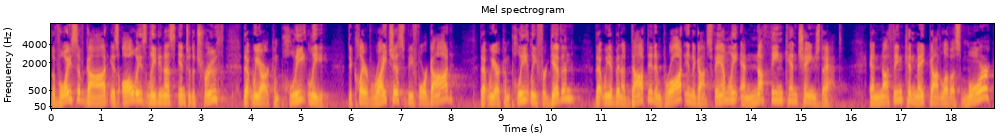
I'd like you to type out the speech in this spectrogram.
The voice of God is always leading us into the truth that we are completely declared righteous before God, that we are completely forgiven, that we have been adopted and brought into God's family, and nothing can change that. And nothing can make God love us more,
